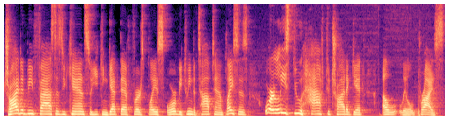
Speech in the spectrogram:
try to be fast as you can so you can get that first place or between the top 10 places, or at least you have to try to get a little prize.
